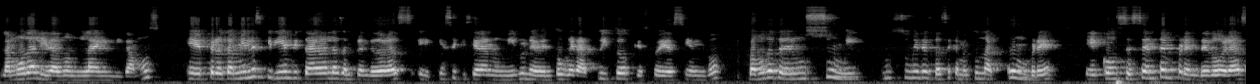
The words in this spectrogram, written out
la modalidad online, digamos. Eh, pero también les quería invitar a las emprendedoras eh, que se quisieran unir a un evento gratuito que estoy haciendo. Vamos a tener un Summit. Un Summit es básicamente una cumbre eh, con 60 emprendedoras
